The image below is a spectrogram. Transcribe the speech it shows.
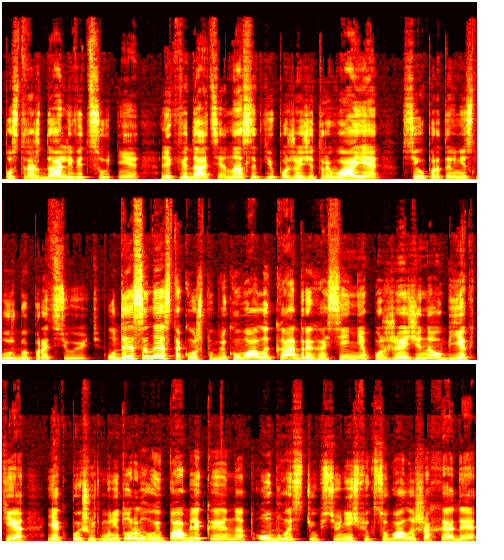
Постраждалі відсутні. Ліквідація наслідків пожежі триває. Всі оперативні служби працюють. У ДСНС також публікували кадри гасіння пожежі на об'єкті. Як пишуть моніторингові пабліки, над областю всю ніч фіксували шахеди.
